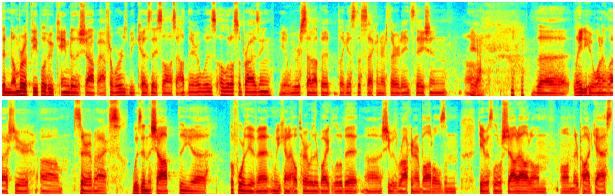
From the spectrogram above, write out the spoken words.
the number of people who came to the shop afterwards because they saw us out there was a little surprising. You know, we were set up at I guess the second or third aid station. Um, Yeah. the lady who won it last year, um, Sarah Max, was in the shop the uh, before the event, and we kind of helped her with her bike a little bit. Uh, she was rocking our bottles and gave us a little shout out on on their podcast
